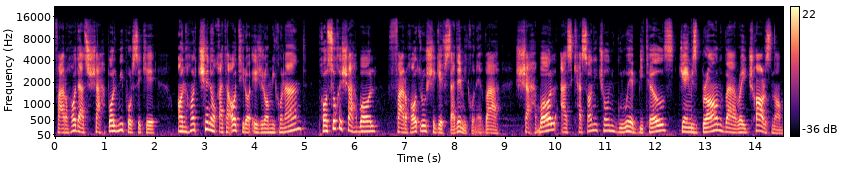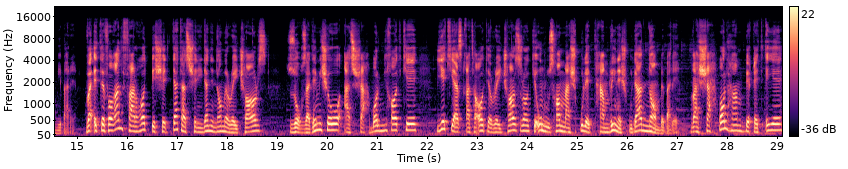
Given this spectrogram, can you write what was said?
فرهاد از شهبال می‌پرسه که آنها چه نوع قطعاتی را اجرا می کنند پاسخ شهبال فرهاد رو شگفت زده می‌کنه و شهبال از کسانی چون گروه بیتلز، جیمز براون و ری چارلز نام می‌بره و اتفاقا فرهاد به شدت از شنیدن نام ری چارلز ذوق زده میشه و از شهبال می‌خواد که یکی از قطعات ری چارلز را که اون روزها مشغول تمرینش بودن نام ببره و شهبال هم به قطعه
